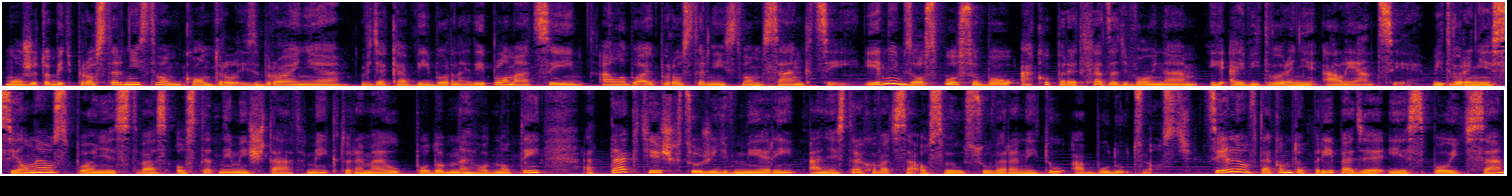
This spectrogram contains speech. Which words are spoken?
Môže to byť prostredníctvom kontroly zbrojenia, vďaka výbornej diplomácii alebo aj prostredníctvom sankcií. Jedným zo spôsobov, ako predchádzať vojnám, je aj vytvorenie aliancie. Vytvorenie silného spojenectva s ostatnými štátmi, ktoré majú podobné hodnoty a taktiež chcú žiť v miery a nestrachovať sa o svoju suverenitu a budúcnosť. Cieľom v takomto prípade je spojiť sa,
